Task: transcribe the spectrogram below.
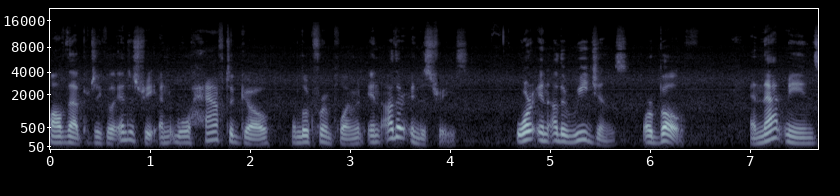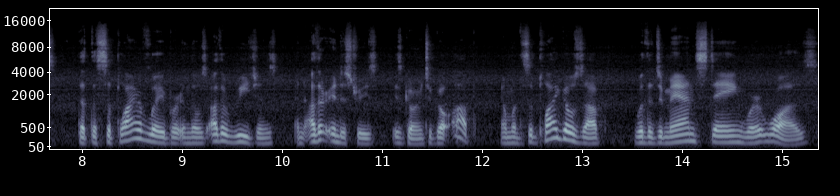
of that particular industry and will have to go and look for employment in other industries or in other regions or both. And that means that the supply of labor in those other regions and other industries is going to go up. And when the supply goes up, with the demand staying where it was,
